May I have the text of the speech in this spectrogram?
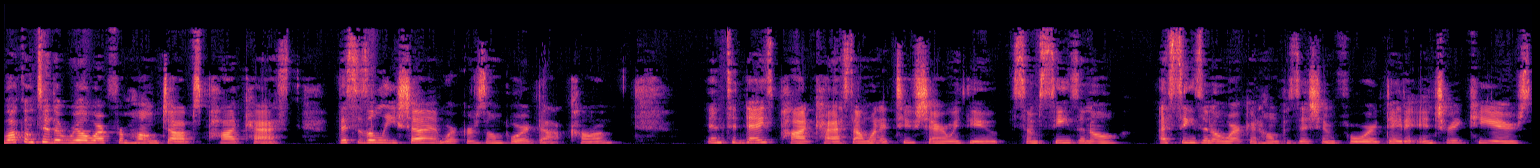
Welcome to the Real Work from Home Jobs podcast. This is Alicia at workersonboard.com. In today's podcast, I wanted to share with you some seasonal, a seasonal work at home position for data entry keyers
